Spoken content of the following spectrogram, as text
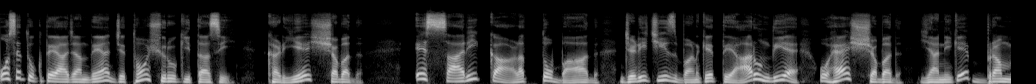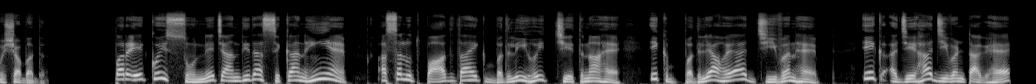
ਉਸੇ ਤੁਕ ਤੇ ਆ ਜਾਂਦੇ ਹਾਂ ਜਿੱਥੋਂ ਸ਼ੁਰੂ ਕੀਤਾ ਸੀ ਖੜੀਏ ਸ਼ਬਦ। ਇਹ ਸਾਰੀ ਘਾਲਤ ਤੋਂ ਬਾਅਦ ਜਿਹੜੀ ਚੀਜ਼ ਬਣ ਕੇ ਤਿਆਰ ਹੁੰਦੀ ਹੈ, ਉਹ ਹੈ ਸ਼ਬਦ, ਯਾਨੀ ਕਿ ਬ੍ਰਹਮ ਸ਼ਬਦ। ਪਰ ਇਹ ਕੋਈ ਸੋਨੇ ਚਾਂਦੀ ਦਾ ਸਿੱਕਾ ਨਹੀਂ ਹੈ। ਅਸਲ ਉਤਪਾਦ ਤਾਂ ਇੱਕ ਬਦਲੀ ਹੋਈ ਚੇਤਨਾ ਹੈ, ਇੱਕ ਬਦਲਿਆ ਹੋਇਆ ਜੀਵਨ ਹੈ। ਇੱਕ ਅਜਿਹਾ ਜੀਵਨ ਢੰਗ ਹੈ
